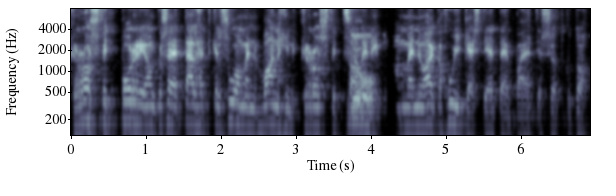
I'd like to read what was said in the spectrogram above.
CrossFit Pori, onko se tällä hetkellä Suomen vanhin CrossFit-sali, Joo. niin on mennyt aika huikeasti eteenpäin, että jos jotkut on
